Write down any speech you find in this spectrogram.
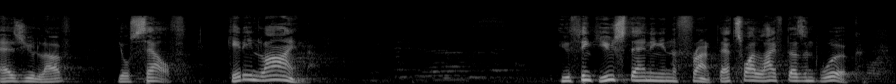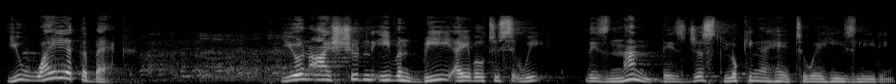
as you love yourself. Get in line. You think you standing in the front. That's why life doesn't work. You way at the back. You and I shouldn't even be able to see. We, there's none. There's just looking ahead to where He's leading.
